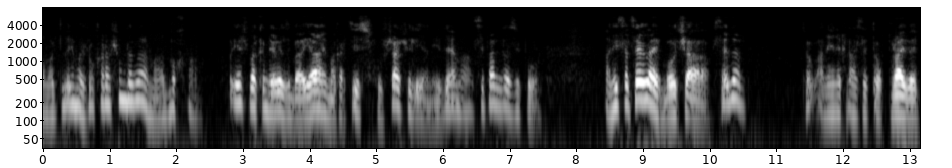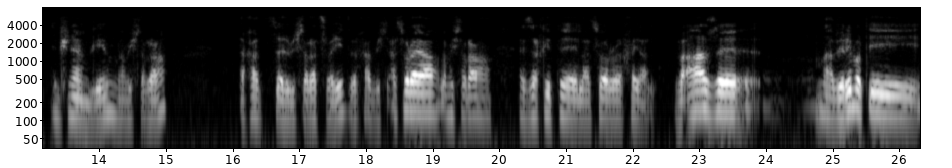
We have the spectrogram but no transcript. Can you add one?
אמרתי לה, אמא, לא קרה שום דבר, מה את בוכה? יש בה כנראה איזו בעיה עם הכרטיס חופשה שלי, אני יודע מה, סיפרתי לה סיפור. אני אצלצל אלייך בעוד שעה, בסדר? טוב, אני נכנס לתוך פרייבט עם שני אנגלים מהמשטרה, אחד משטרה צבאית ואחד, אסור היה למשטרה האזרחית אה, לעצור חייל. ואז אה, מעבירים אותי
